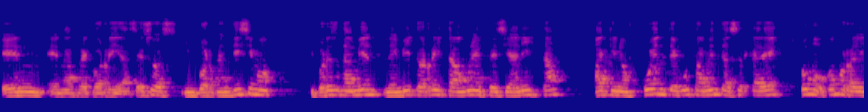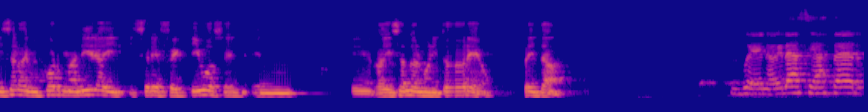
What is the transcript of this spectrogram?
en, en, las recorridas. Eso es importantísimo y por eso también le invito a Rita, un especialista, a que nos cuente justamente acerca de cómo, cómo realizar de mejor manera y, ser efectivos en, eh, realizando el monitoreo. Rita. Bueno, gracias, Fer.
